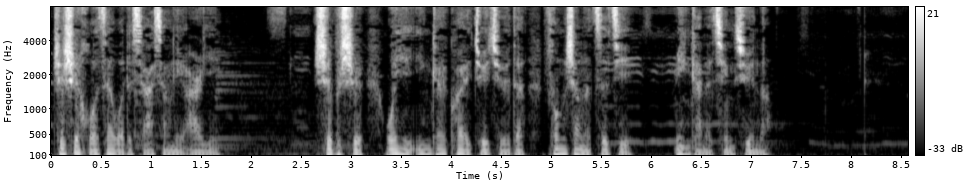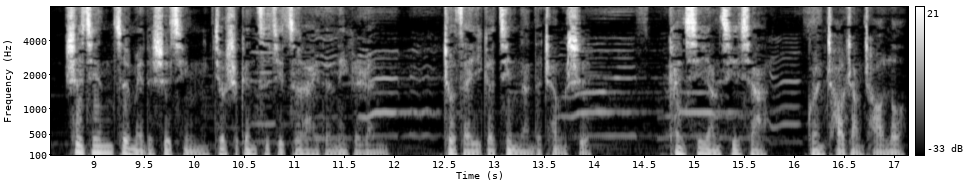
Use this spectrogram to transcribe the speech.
只是活在我的遐想里而已。是不是我也应该快决绝地封上了自己敏感的情绪呢？世间最美的事情，就是跟自己最爱的那个人，住在一个近南的城市，看夕阳西下，观潮涨潮落。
